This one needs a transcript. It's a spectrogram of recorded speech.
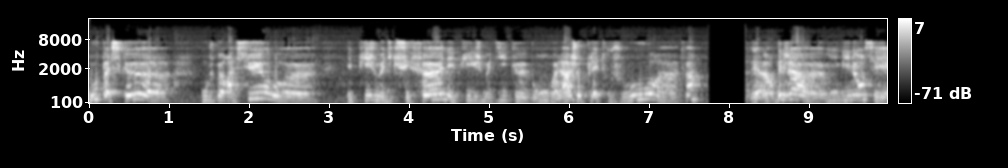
Ou parce que euh, ou je me rassure, euh, et puis je me dis que c'est fun, et puis je me dis que, bon, voilà, je plais toujours, euh. Alors déjà, mon bilan, c'est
